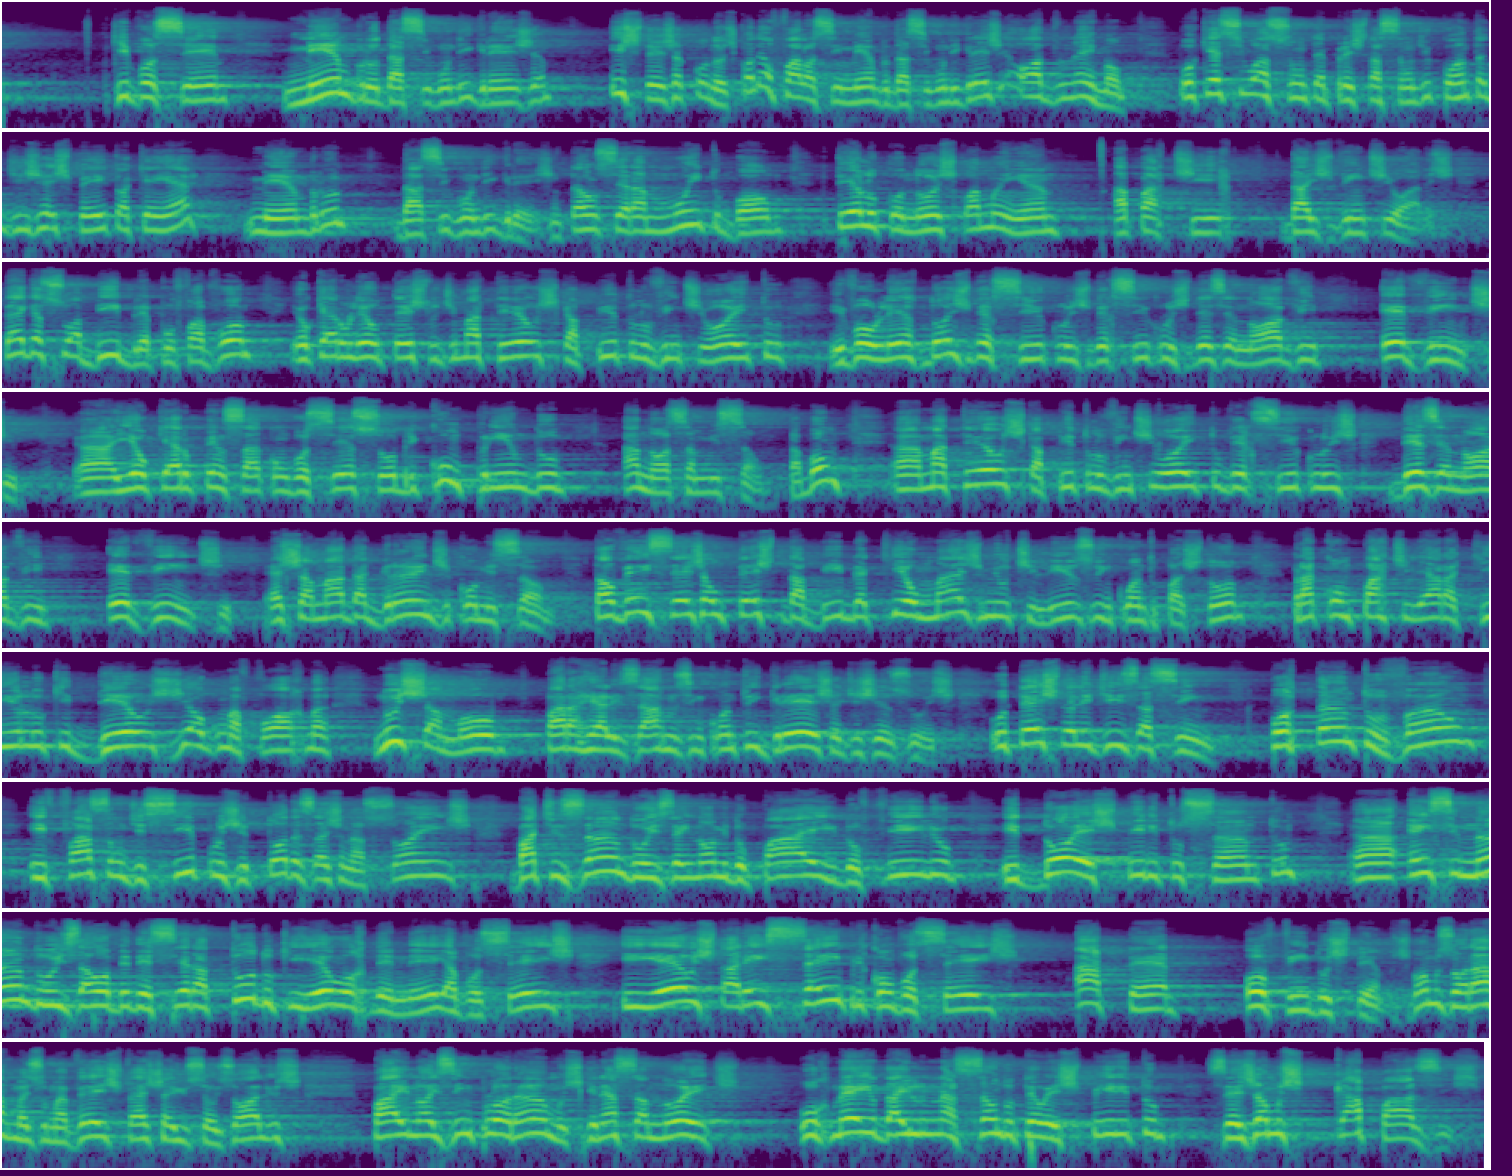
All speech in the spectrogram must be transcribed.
que você, membro da segunda igreja, esteja conosco. Quando eu falo assim, membro da segunda igreja, é óbvio, né, irmão? Porque se o assunto é prestação de conta, diz respeito a quem é membro da segunda igreja. Então será muito bom tê-lo conosco amanhã a partir das 20 horas. Pegue a sua Bíblia, por favor. Eu quero ler o texto de Mateus, capítulo 28, e vou ler dois versículos, versículos 19 e 20. Ah, e eu quero pensar com você sobre cumprindo a nossa missão, tá bom? Ah, Mateus capítulo 28, versículos 19 e 20. É chamada grande comissão. Talvez seja o texto da Bíblia que eu mais me utilizo enquanto pastor para compartilhar aquilo que Deus, de alguma forma, nos chamou para realizarmos enquanto igreja de Jesus. O texto ele diz assim: Portanto, vão e façam discípulos de todas as nações, batizando-os em nome do Pai, do Filho e do Espírito Santo, ah, ensinando-os a obedecer a tudo que eu ordenei a vocês, e eu estarei sempre com vocês até o fim dos tempos. Vamos orar mais uma vez, fecha aí os seus olhos. Pai, nós imploramos que nessa noite, por meio da iluminação do teu espírito, sejamos capazes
